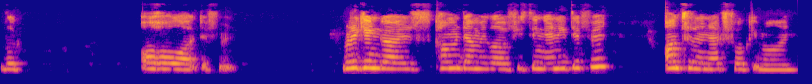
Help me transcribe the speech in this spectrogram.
look a whole lot different. But again, guys, comment down below if you think any different. On to the next Pokemon.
